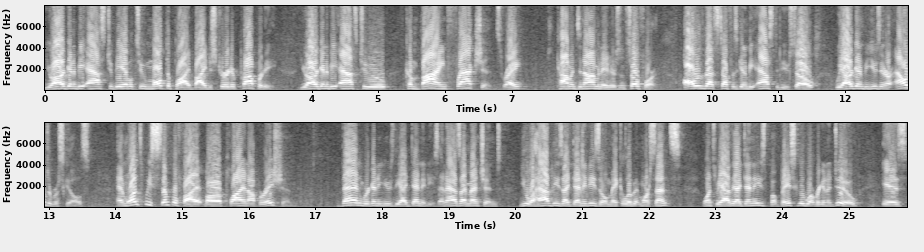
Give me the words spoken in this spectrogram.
You are going to be asked to be able to multiply by distributive property. You are going to be asked to combine fractions, right? Common denominators and so forth. All of that stuff is going to be asked of you. So we are going to be using our algebra skills. And once we simplify it by applying operation, then we're going to use the identities. And as I mentioned, you will have these identities. It will make a little bit more sense once we have the identities. But basically what we're going to do is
